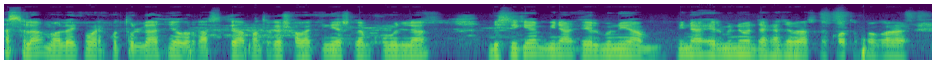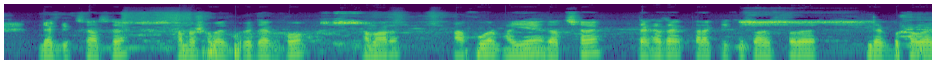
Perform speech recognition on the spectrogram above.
আসসালামু আলাইকুম রহমতুল্লাহ আজকে আপনাদেরকে সবাইকে নিয়ে আসলাম কুমিল্লা বিসিকে মিনার অ্যালুমিনিয়াম। মিনার অ্যালুমিনিয়াম দেখা যাবে আজকে কত প্রকারের ডেকডিক্স আছে। আমরা সবাই ঘুরে দেখব। আমার আপু আর ভাইয়ে যাচ্ছে। দেখা যাক তারা কি কি চয়েস করে। দেখব সবাই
